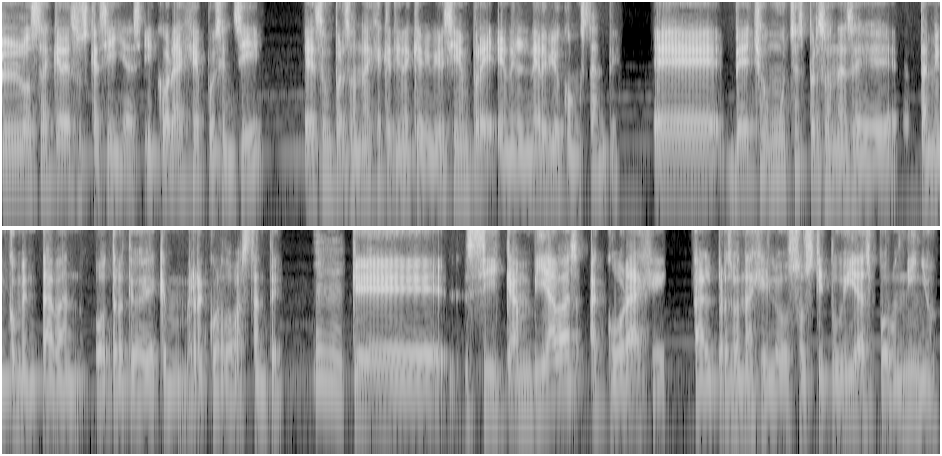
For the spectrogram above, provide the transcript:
lo saque de sus casillas. Y Coraje, pues en sí, es un personaje que tiene que vivir siempre en el nervio constante. Eh, de hecho, muchas personas eh, también comentaban otra teoría que me recuerdo bastante, que si cambiabas a coraje al personaje y lo sustituías por un niño,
